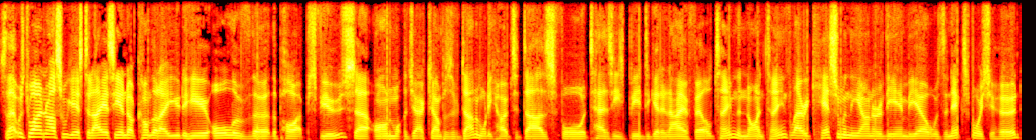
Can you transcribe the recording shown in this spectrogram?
So that was Dwayne Russell yesterday, sen.com.au to hear all of the, the Pipe's views uh, on what the Jack Jumpers have done and what he hopes it does for Tassie's bid to get an AFL team, the 19th. Larry Kestelman, the owner of the NBL, was the next voice you heard.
